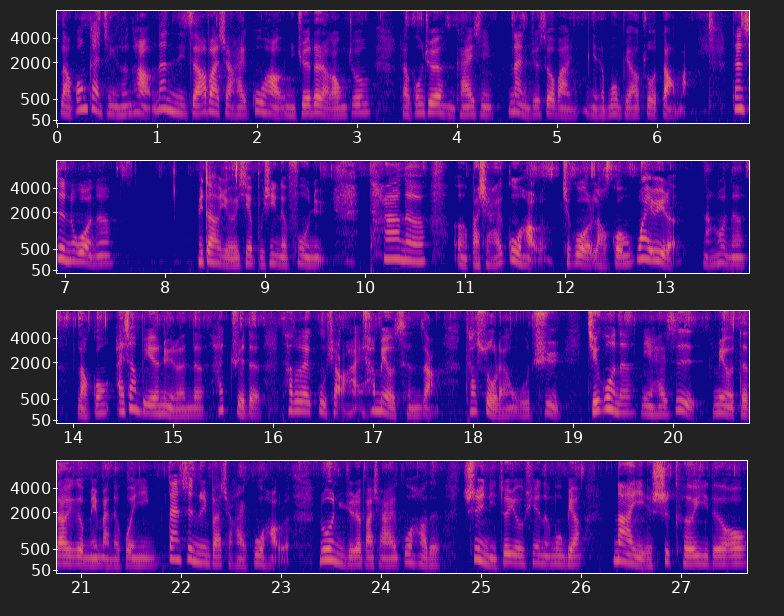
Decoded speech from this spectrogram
老公感情很好，那你只要把小孩顾好，你觉得老公就老公就会很开心，那你就是要把你的目标做到嘛。但是如果呢？遇到有一些不幸的妇女，她呢，呃，把小孩顾好了，结果老公外遇了。然后呢，老公爱上别的女人了，他觉得他都在顾小孩，他没有成长，他索然无趣。结果呢，你还是没有得到一个美满的婚姻。但是你把小孩顾好了，如果你觉得把小孩顾好的是你最优先的目标，那也是可以的哦。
